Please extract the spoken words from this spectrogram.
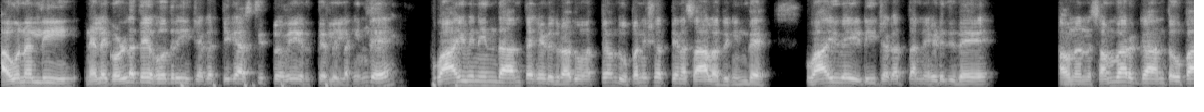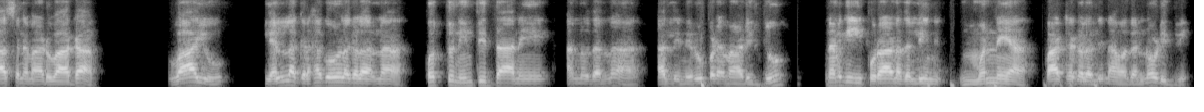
ಅವನಲ್ಲಿ ನೆಲೆಗೊಳ್ಳದೆ ಹೋದ್ರೆ ಈ ಜಗತ್ತಿಗೆ ಅಸ್ತಿತ್ವವೇ ಇರ್ತಿರ್ಲಿಲ್ಲ. ಹಿಂದೆ ವಾಯುವಿನಿಂದ ಅಂತ ಹೇಳಿದ್ರು. ಅದು ಮತ್ತೆ ಒಂದು ಉಪನಿಷತ್ತಿನ ಸಾಲದು. ಹಿಂದೆ ವಾಯುವೆ ಇಡೀ ಜಗತ್ತನ್ನು ಹಿಡಿದಿದೆ. ಅವನನ್ನು ಸಂವರ್ಗ ಅಂತ ಉಪಾಸನೆ ಮಾಡುವಾಗ ವಾಯು ಎಲ್ಲ ಗ್ರಹಗೋಳಗಳನ್ನ ಹೊತ್ತು ನಿಂತಿದ್ದಾನೆ ಅನ್ನೋದನ್ನ ಅಲ್ಲಿ ನಿರೂಪಣೆ ಮಾಡಿದ್ದು. ನಮಗೆ ಈ ಪುರಾಣದಲ್ಲಿ ಮೊನ್ನೆಯ ಪಾಠಗಳಲ್ಲಿ ನಾವು ಅದನ್ನು ನೋಡಿದ್ವಿ.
